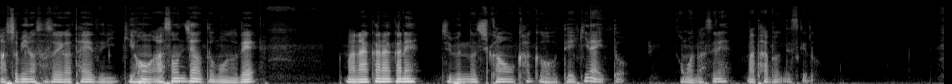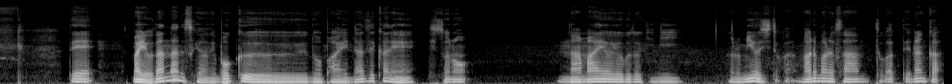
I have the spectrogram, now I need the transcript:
遊びの誘いが絶えずに基本遊んじゃうと思うので、まあなかなかね、自分の時間を確保できないと思いますね。まあ多分ですけど。で、まあ余談なんですけどね、僕の場合なぜかね、人の名前を呼ぶときに、その名字とか、〇〇さんとかってなんか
